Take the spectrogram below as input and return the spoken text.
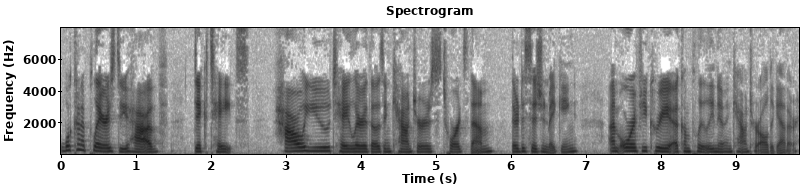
what kind of players do you have dictates how you tailor those encounters towards them, their decision making, um, or if you create a completely new encounter altogether.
